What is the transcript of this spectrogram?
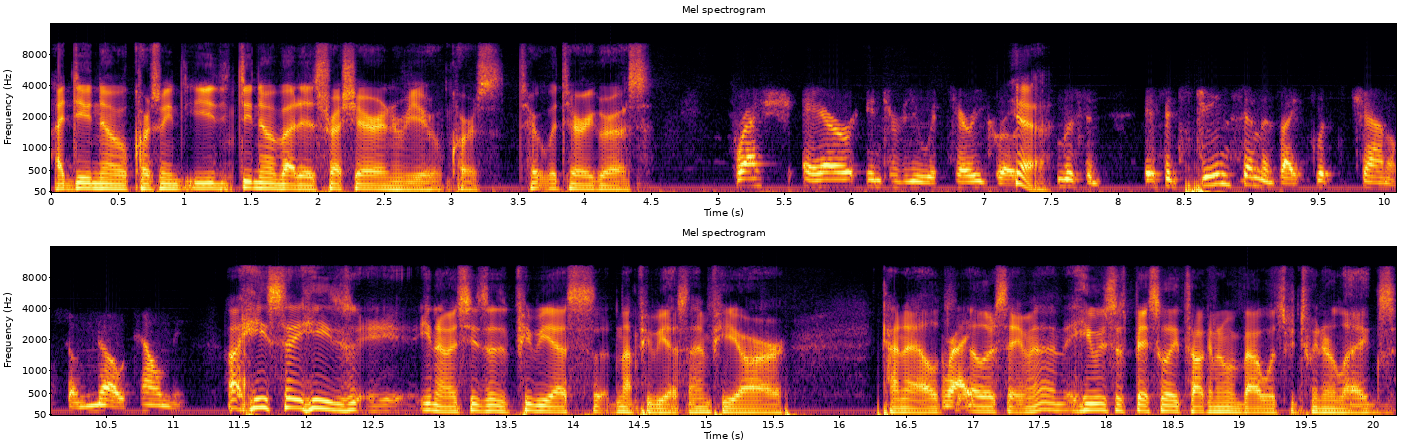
I do know, of course, we you do know about his fresh air interview, of course, ter- with Terry Gross. Fresh air interview with Terry Gross. Yeah. Listen, if it's Gene Simmons, I flip the channel. So no, tell me. Uh, he say he's, you know, she's a PBS, not PBS, NPR kind of elder, Right. statement. And he was just basically talking to him about what's between her legs.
